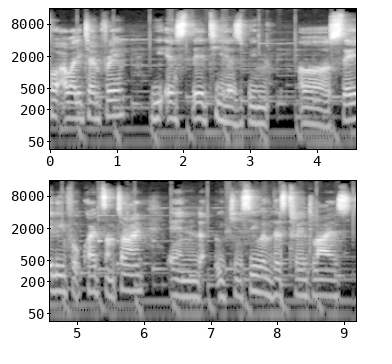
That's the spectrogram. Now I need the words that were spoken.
for hourly time frame US 30 has been uh, sailing for quite some time. And we can see with this trend lines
